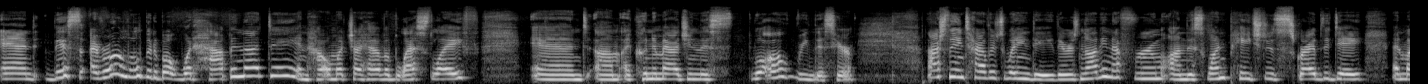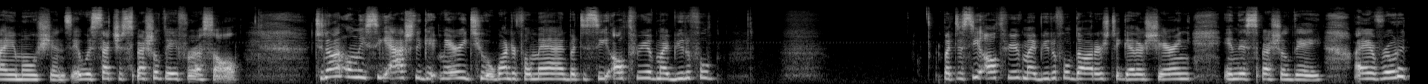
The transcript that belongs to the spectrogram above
And this, I wrote a little bit about what happened that day and how much I have a blessed life. And um, I couldn't imagine this. Well, I'll read this here. Ashley and Tyler's wedding day. There is not enough room on this one page to describe the day and my emotions. It was such a special day for us all. To not only see Ashley get married to a wonderful man, but to see all three of my beautiful but to see all three of my beautiful daughters together sharing in this special day. I have wrote a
